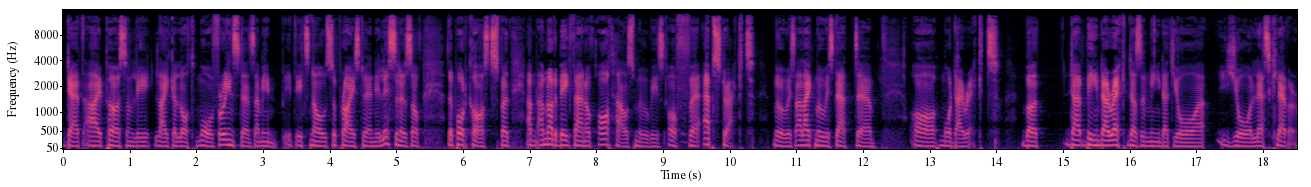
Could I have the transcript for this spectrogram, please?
that I personally like a lot more. For instance, I mean, it, it's no surprise to any listeners of the podcasts, but I'm, I'm not a big fan of art house movies, of uh, abstract movies. I like movies that uh, are more direct, but that being direct doesn't mean that you're you're less clever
